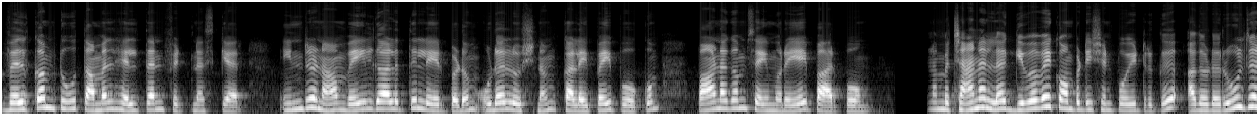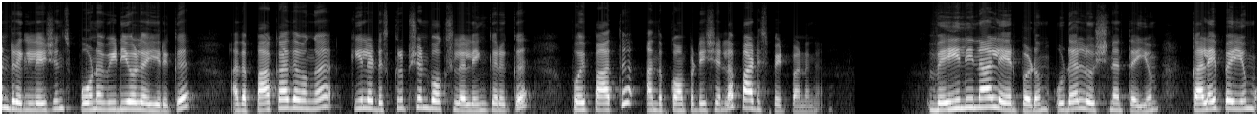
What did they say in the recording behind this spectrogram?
Welcome to Tamil health and fitness care இன்று நாம் வெயில் காலத்தில் ஏற்படும் உடல் உஷ்ணம் களைப்பை போக்கும் பானகம் செய்முறையை பார்ப்போம். நம்ம சேனலில் கிவ்அவே காம்படிஷன் போயிட்டுருக்கு. அதோட ரூல்ஸ் அண்ட் ரெகுலேஷன்ஸ் போன வீடியோவில் இருக்குது அதை பார்க்காதவங்க கீழே டிஸ்கிரிப்ஷன் பாக்ஸில் லிங்க் இருக்குது போய் பார்த்து அந்த காம்படிஷனில் பார்ட்டிசிபேட் பண்ணுங்கள் வெயிலினால் ஏற்படும் உடல் உஷ்ணத்தையும் களைப்பையும்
